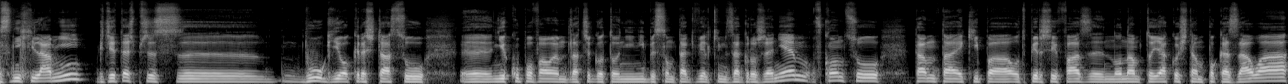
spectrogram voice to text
z Nihilami, gdzie też przez y, długi okres czasu y, nie kupowałem, dlaczego to oni niby są tak wielkim zagrożeniem. W końcu tamta ekipa od pierwszej fazy, no nam to jakoś tam pokazała,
